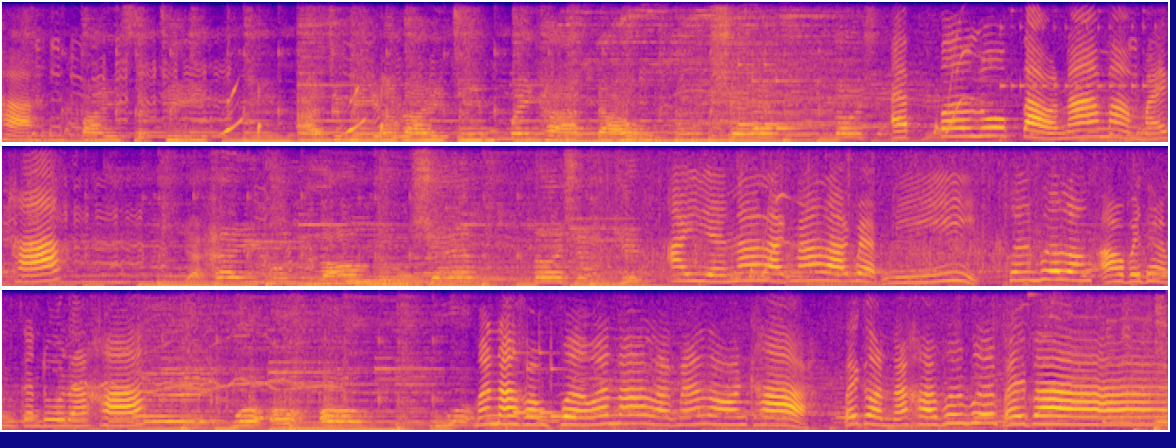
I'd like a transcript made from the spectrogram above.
ค่ะ ไปสักที อาจจะมีอะไรที่ไม่คาดเดาเชฟน้อยฉันแอปเปิ้ลรูปเต่าหน้าหม่ำไหมคะ อยากให้คุณลองดูเชฟน้ อยฉันคิด ไอเดียน่ารักน่ารักแบบนี้ เพื่อนๆลองเอาไปทำกันดูนะคะเองว่าโอ้โอ้มะนาวคอนเฟิร์มว่าน่ารักแน่นอนค่ะ ไปก่อนนะคะเพื่อนๆบ๊ายบาย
